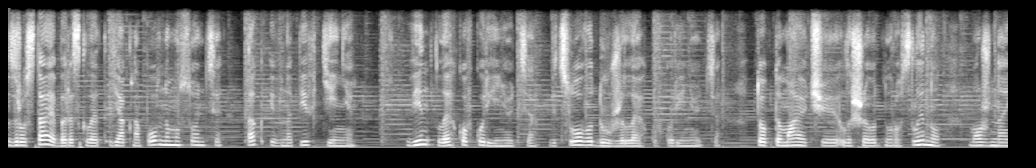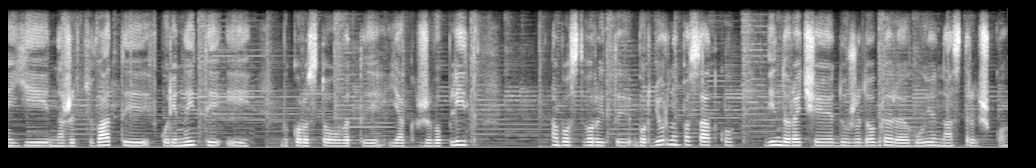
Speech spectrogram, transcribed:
Зростає бересклет як на повному сонці, так і в напівтіні. Він легко вкорінюється, від слова дуже легко вкорінюється. Тобто, маючи лише одну рослину, можна її наживцювати, вкорінити і використовувати як живоплід або створити бордюрну посадку. Він, до речі, дуже добре реагує на стрижку.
